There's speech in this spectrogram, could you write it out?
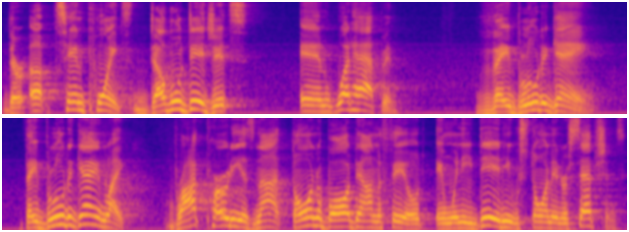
they're up 10 points, double digits, and what happened? They blew the game. They blew the game. Like, Brock Purdy is not throwing the ball down the field, and when he did, he was throwing interceptions.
